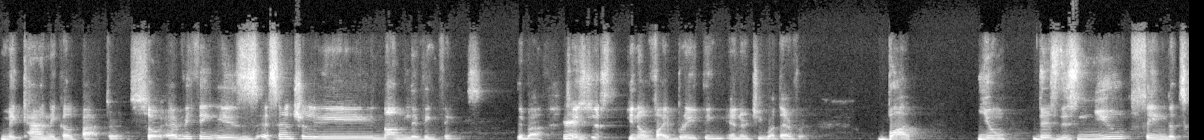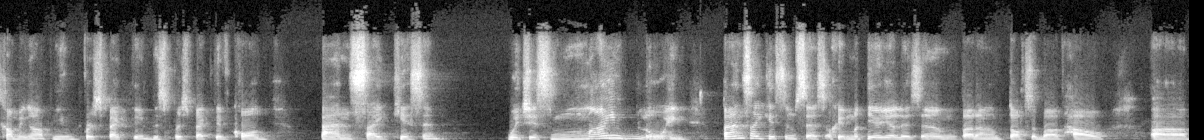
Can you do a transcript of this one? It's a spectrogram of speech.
mechanical patterns. So everything is essentially non-living things. Diba? So it's just, you know, vibrating energy, whatever. But yung, there's this new thing that's coming up, new perspective, this perspective called panpsychism, which is mind blowing. Mm. Panpsychism says, okay, materialism parang talks about how, uh,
